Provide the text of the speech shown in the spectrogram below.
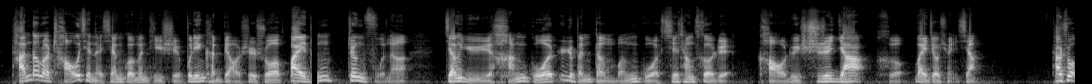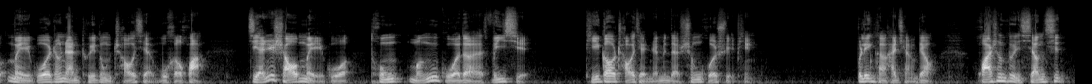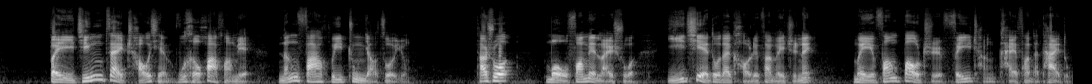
谈到了朝鲜的相关问题时，布林肯表示说，拜登政府呢？将与韩国、日本等盟国协商策略，考虑施压和外交选项。他说，美国仍然推动朝鲜无核化，减少美国同盟国的威胁，提高朝鲜人民的生活水平。布林肯还强调，华盛顿相信北京在朝鲜无核化方面能发挥重要作用。他说，某方面来说，一切都在考虑范围之内，美方报纸非常开放的态度。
